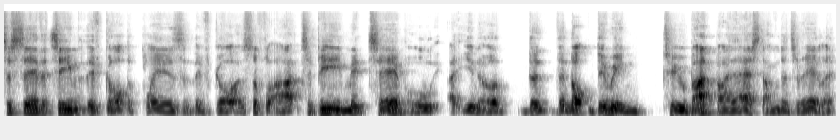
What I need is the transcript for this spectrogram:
to say the team that they've got, the players that they've got, and stuff like that, to be mid-table, uh, you know, they're, they're not doing too bad by their standards, really.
